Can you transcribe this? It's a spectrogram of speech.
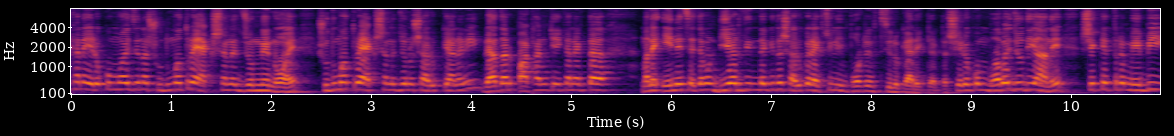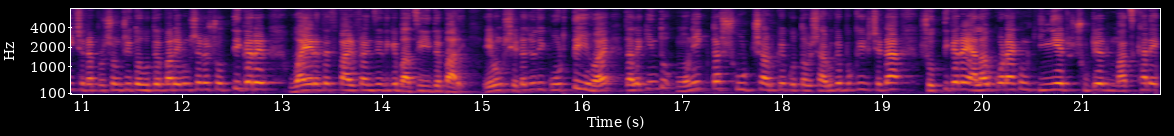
এখানে এরকম হয় যে না, শুধুমাত্র অ্যাকশনের জন্য নয়, শুধুমাত্র অ্যাকশনের জন্য শাহরুখকে আনেনি রাদার পাঠানকে এখানে একটা মানে এনেছে, যেমন ডিয়ার জিন্দাগিতে শাহরুখের অ্যাকচুয়ালি ইম্পর্টেন্স ছিল ক্যারেক্টারটা সেরকম ভাবে যদি আনে, সেক্ষেত্রে মেবি সেটা প্রশংসিত হতে পারে এবং সেটা সত্যিকারের ওয়াইআরএফএস স্পাই ফ্রান্সিদিকে বাঁচিয়ে দিতে পারে। এবং সেটা যদি করতেই হয়, তাহলে কিন্তু অনেকটা শ্যুট শাহরুখকে করতে হবে। শাহরুখের পক্ষে সেটা সত্যিকারের অ্যালাউ করা এখন কিংয়ের শ্যুটের মাঝখানে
